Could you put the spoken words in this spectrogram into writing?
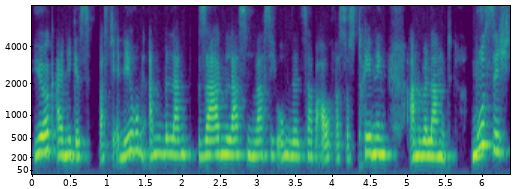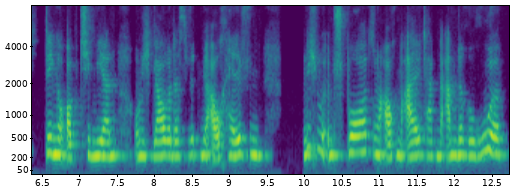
Jörg einiges, was die Ernährung anbelangt, sagen lassen, was ich umsetze, aber auch was das Training anbelangt, muss ich Dinge optimieren. Und ich glaube, das wird mir auch helfen, nicht nur im Sport, sondern auch im Alltag eine andere Ruhe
